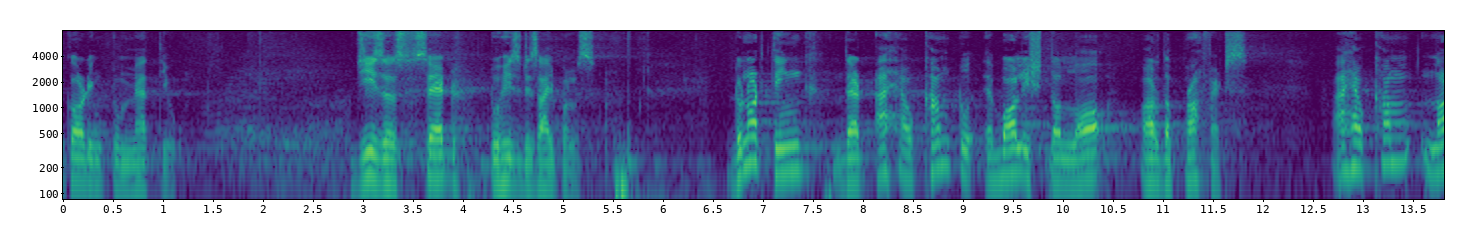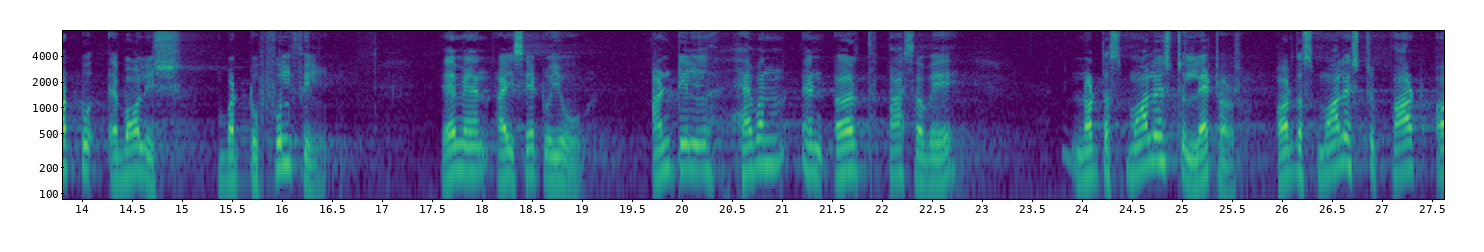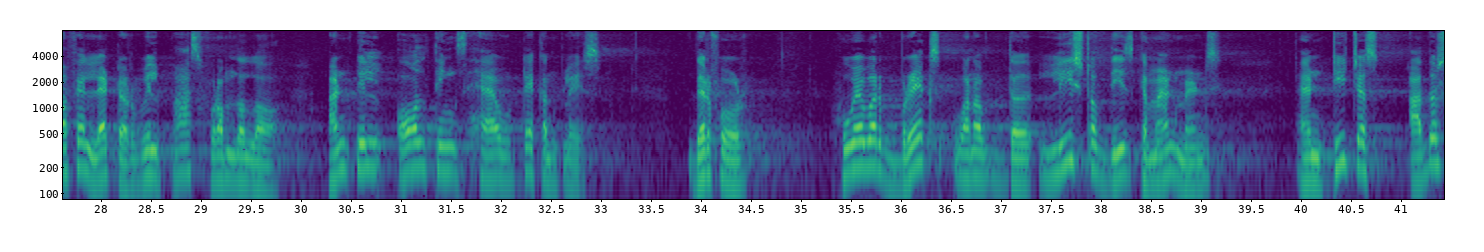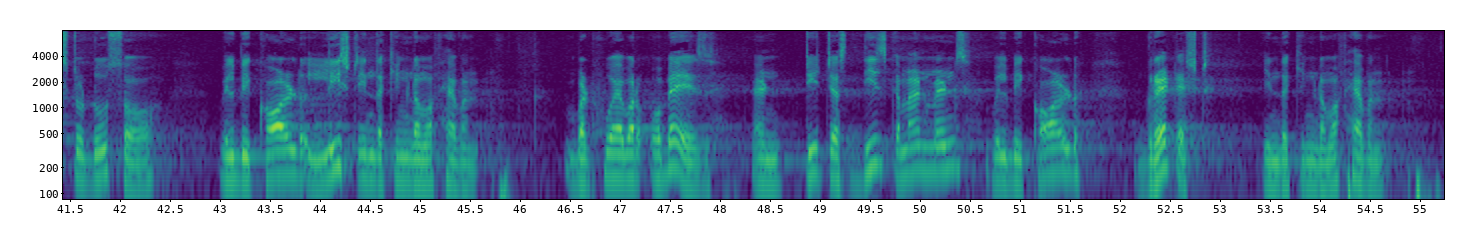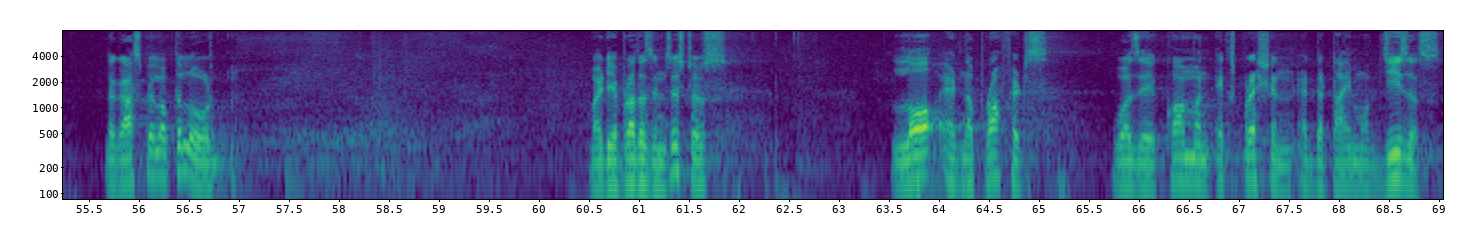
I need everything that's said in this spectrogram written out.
according to Matthew. Jesus said to his disciples, Do not think that I have come to abolish the law or the prophets. I have come not to abolish, but to fulfill. Amen, I say to you, until heaven and earth pass away, not the smallest letter or the smallest part of a letter will pass from the law until all things have taken place. Therefore, whoever breaks one of the least of these commandments and teaches others to do so will be called least in the kingdom of heaven. But whoever obeys and teaches these commandments will be called greatest in the kingdom of heaven. The Gospel of the Lord. My dear brothers and sisters, law and the prophets was a common expression at the time of Jesus.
